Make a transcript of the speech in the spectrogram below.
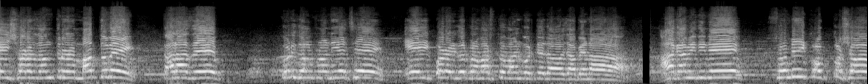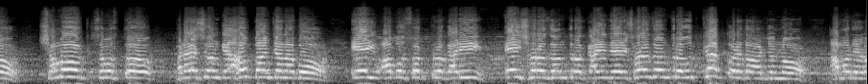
এই ষড়যন্ত্রের মাধ্যমে তারা যে পরিকল্পনা নিয়েছে, এই পরিকল্পনা বাস্তবায়ন করতে দেওয়া যাবে না। আগামী দিনে শ্রমিক ঐক্য সহ সম- সমস্ত ফেডারেশনকে আহ্বান জানাব, এই অবসত্রকারী, এই ষড়যন্ত্রকারীদের ষড়যন্ত্র উৎখাত করে দেওয়ার জন্য আমাদের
